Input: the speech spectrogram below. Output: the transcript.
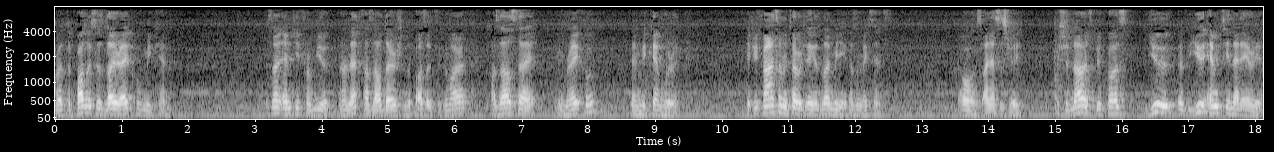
But the pasuk says lo reiku mikem. It's not empty from you. And on that Chazal Darish in the pasuk, the Gemara, Chazal say, im reiku, then mikem hurek. If you find something in Torah which you think has no meaning, it doesn't make sense, or it's unnecessary, you should know it's because you you empty in that area.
